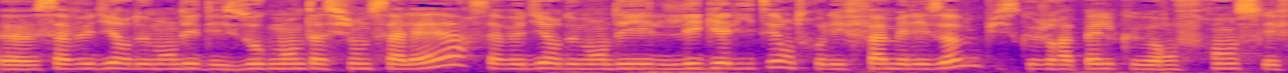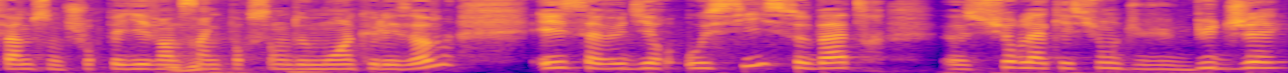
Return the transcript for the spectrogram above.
Euh, ça veut dire demander des augmentations de salaire, ça veut dire demander l'égalité entre les femmes et les hommes, puisque je rappelle qu'en France, les femmes sont toujours payées 25% de moins que les hommes. Et ça veut dire aussi se battre sur la question du budget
